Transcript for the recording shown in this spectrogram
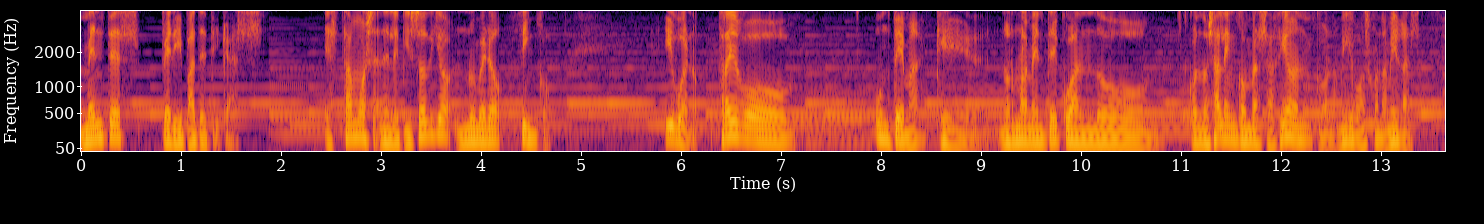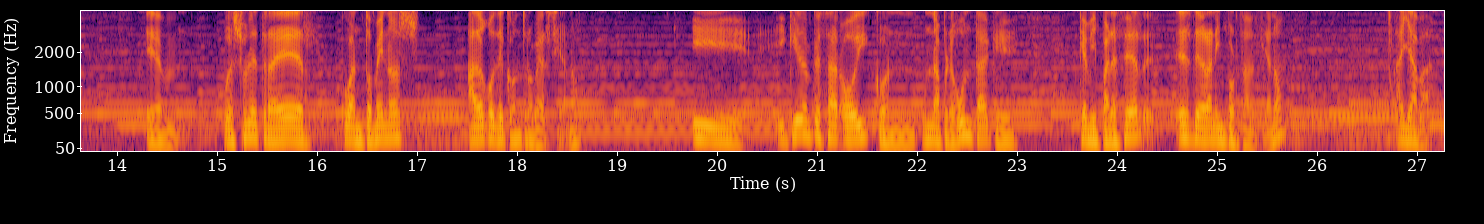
mentes peripatéticas, estamos en el episodio número 5. Y bueno, traigo un tema que normalmente cuando, cuando sale en conversación con amigos, con amigas, em, pues suele traer cuanto menos algo de controversia, ¿no? Y, y quiero empezar hoy con una pregunta que, que a mi parecer es de gran importancia, ¿no? Allá va.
